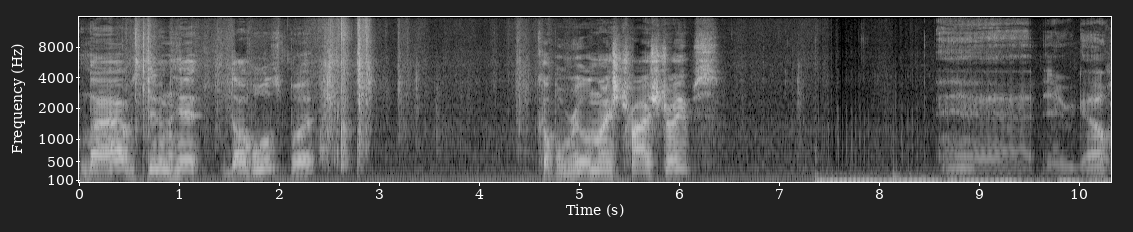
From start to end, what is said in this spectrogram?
labs didn't hit doubles but a couple real nice tri-stripes. And there we go.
